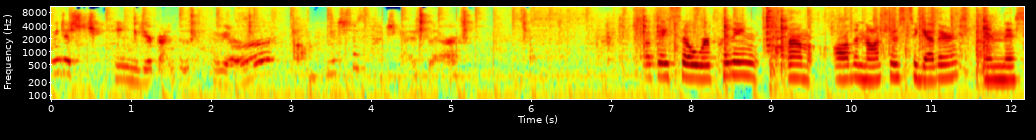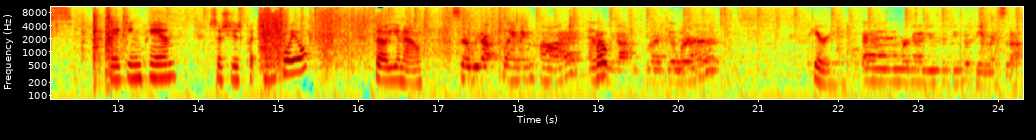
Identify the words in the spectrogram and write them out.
Let me just change your guys' here. Um, let's just put you guys there. Okay, so we're putting um, all the nachos together in this baking pan. So she just put tin foil. So, you know. So we got flaming hot and Oh. then we oh. got regular Period. and we're gonna do 50-50 and mix it up.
